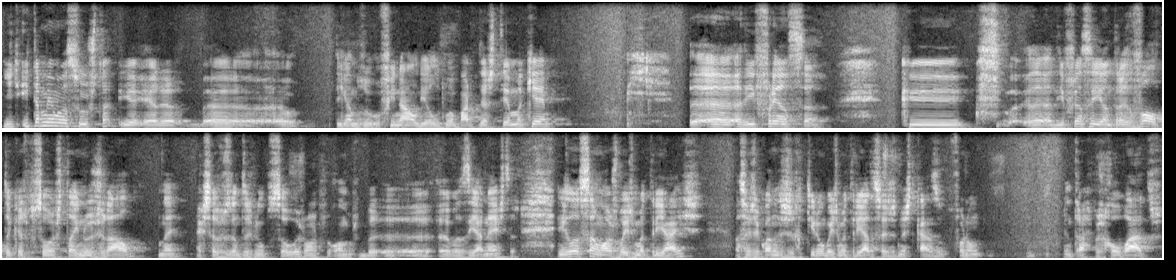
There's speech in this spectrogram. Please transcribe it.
E, e, também me assusta, era, uh, digamos, o final e a última parte deste tema, que é a, a diferença que, que, a diferença entre a revolta que as pessoas têm no geral, né? estas 200 mil pessoas, vamos, vamos uh, basear nestas, em relação aos bens materiais, ou seja, quando lhes retiram bens materiais, ou seja, neste caso foram, entre aspas, roubados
